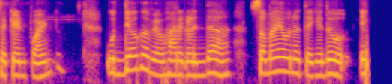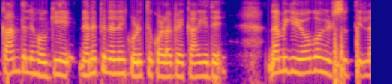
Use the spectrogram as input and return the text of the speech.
ಸೆಕೆಂಡ್ ಪಾಯಿಂಟ್ ಉದ್ಯೋಗ ವ್ಯವಹಾರಗಳಿಂದ ಸಮಯವನ್ನು ತೆಗೆದು ಏಕಾಂತದಲ್ಲಿ ಹೋಗಿ ನೆನಪಿನಲ್ಲಿ ಕುಳಿತುಕೊಳ್ಳಬೇಕಾಗಿದೆ. ನಮಗೆ ಯೋಗ ಹಿಡಿಸುತ್ತಿಲ್ಲ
